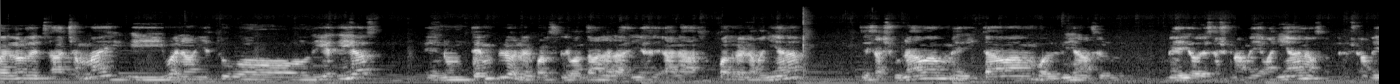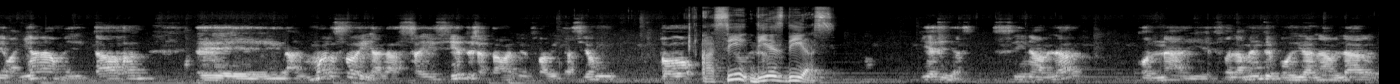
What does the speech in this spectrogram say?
fue al norte a Chiang Mai y bueno, y estuvo 10 días en un templo en el cual se levantaban a las, 10, a las 4 de la mañana, desayunaban, meditaban, volvían a hacer medio desayuno a media mañana, o sea, desayuno a media mañana, meditaban, eh, almuerzo y a las 6, 7 ya estaban en su habitación, todo. Así, 10 días. 10 días, sin hablar con nadie, solamente podían hablar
